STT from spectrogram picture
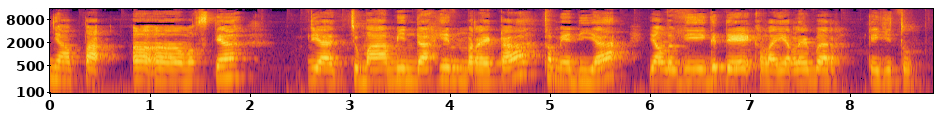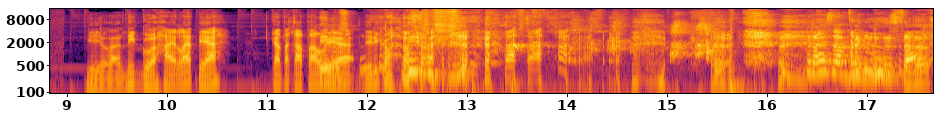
nyata. Eh, eh, maksudnya ya cuma mindahin mereka ke media yang lebih gede ke layar lebar. Kayak gitu. Gila, nih gue highlight ya kata-kata lu ya. Jadi kalau Merasa berdosa.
